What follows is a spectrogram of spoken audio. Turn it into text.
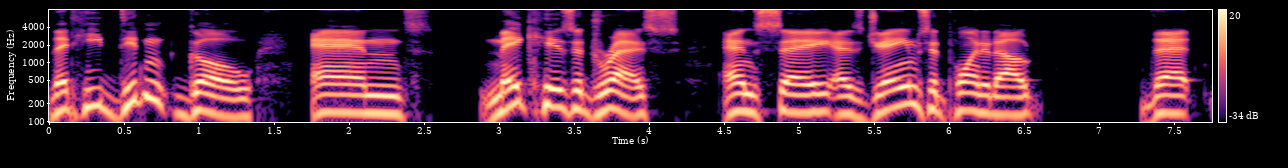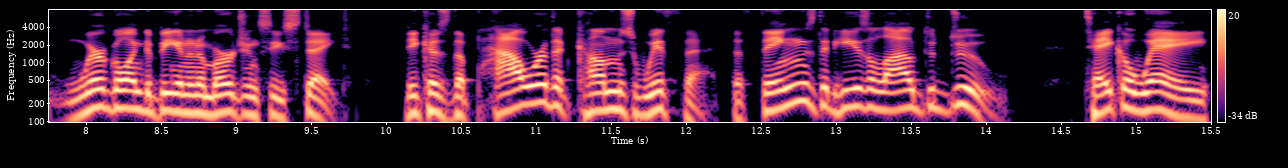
That he didn't go and make his address and say, as James had pointed out, that we're going to be in an emergency state. Because the power that comes with that, the things that he is allowed to do, take away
